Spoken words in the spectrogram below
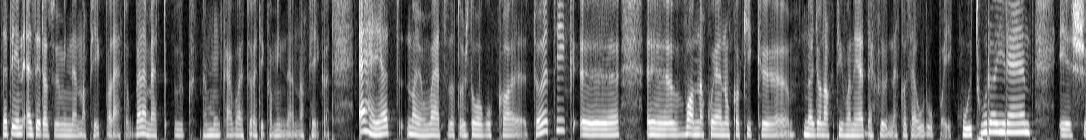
Tehát én ezért az ő mindennapjaikba látok bele, mert ők nem munkával töltik a mindennapjaikat. Ehelyett nagyon változatos dolgokkal töltik. Ö, ö, vannak olyanok, akik ö, nagyon aktívan érdeklődnek az európai kultúra iránt, és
